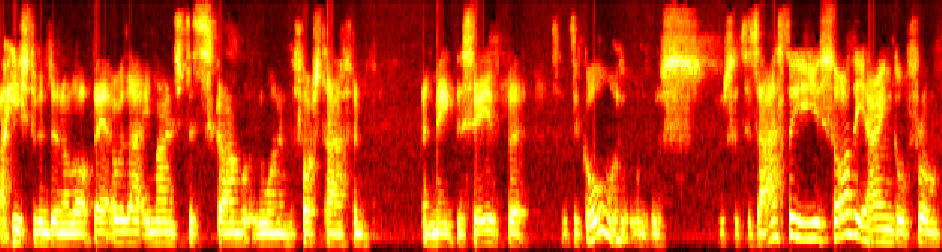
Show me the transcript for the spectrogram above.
oh, he should have been doing a lot better with that. He managed to scramble the one in the first half and, and make the save, but the goal was, was, was a disaster. You saw the angle from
